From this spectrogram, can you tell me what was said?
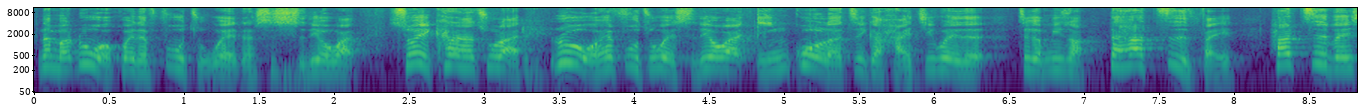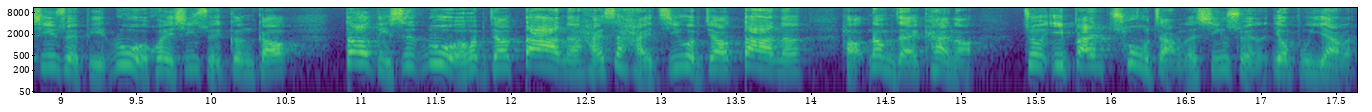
那么陆委会的副主委呢是十六万。所以看得出来，陆委会副主委十六万赢过了这个海基会的这个秘书长，但他自肥。他自费薪水比陆委会薪水更高，到底是陆委会比较大呢，还是海基会比较大呢？好，那我们再来看哦，就一般处长的薪水又不一样了。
